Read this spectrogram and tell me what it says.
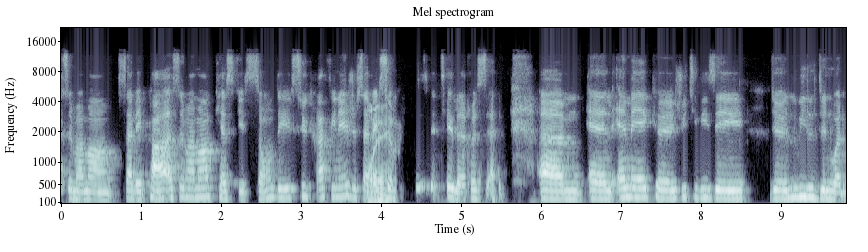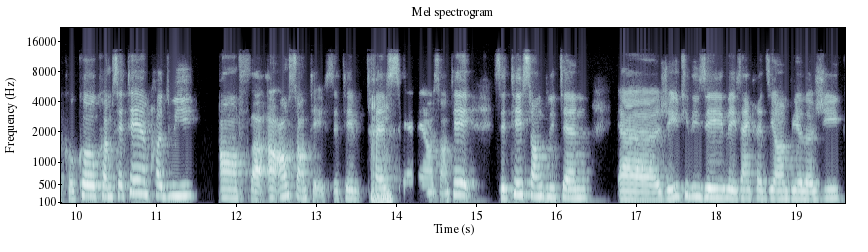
à ce moment, savais pas à ce moment qu'est-ce que sont des sucres raffinés. Je savais seulement que c'était la recette. Euh, elle aimait que j'utilisais de l'huile de noix de coco, comme c'était un produit en, en santé. C'était très mhm. sain et en santé. C'était sans gluten. Euh, j'ai utilisé les ingrédients biologiques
